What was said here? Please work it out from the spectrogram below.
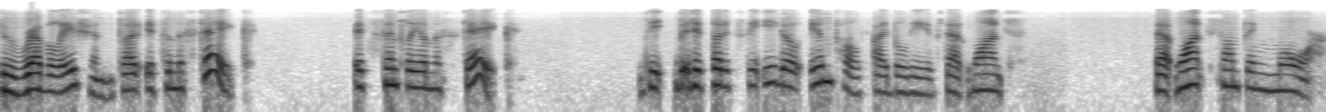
to revelation, but it's a mistake. It's simply a mistake. The but, it, but it's the ego impulse, I believe, that wants that wants something more,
